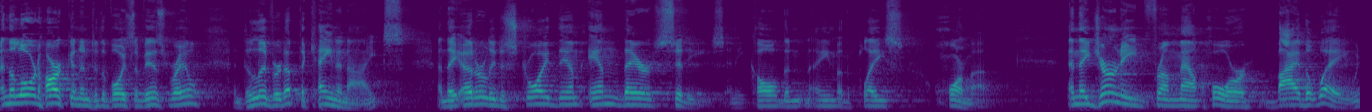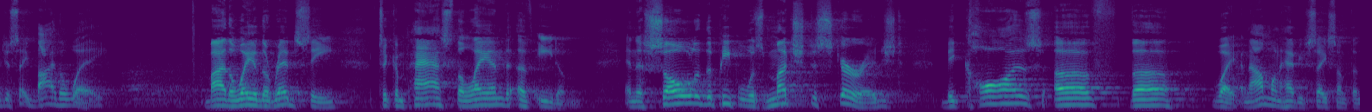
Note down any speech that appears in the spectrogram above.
And the Lord hearkened unto the voice of Israel and delivered up the Canaanites, and they utterly destroyed them and their cities. And he called the name of the place Hormah. And they journeyed from Mount Hor by the way. Would you say by the way? By the way of the Red Sea to compass the land of Edom. And the soul of the people was much discouraged because of the way. And I'm going to have you say something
